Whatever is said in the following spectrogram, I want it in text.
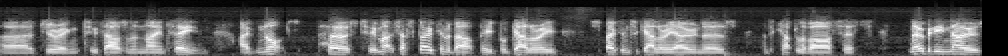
uh, during 2019. I've not heard too much. I've spoken about people, gallery, spoken to gallery owners and a couple of artists. Nobody knows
